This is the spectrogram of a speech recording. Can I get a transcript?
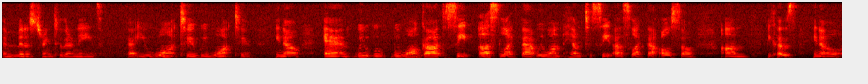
and ministering to their needs. That you want to, we want to, you know. And we, we, we want God to see us like that. We want Him to see us like that also. Um, because, you know,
